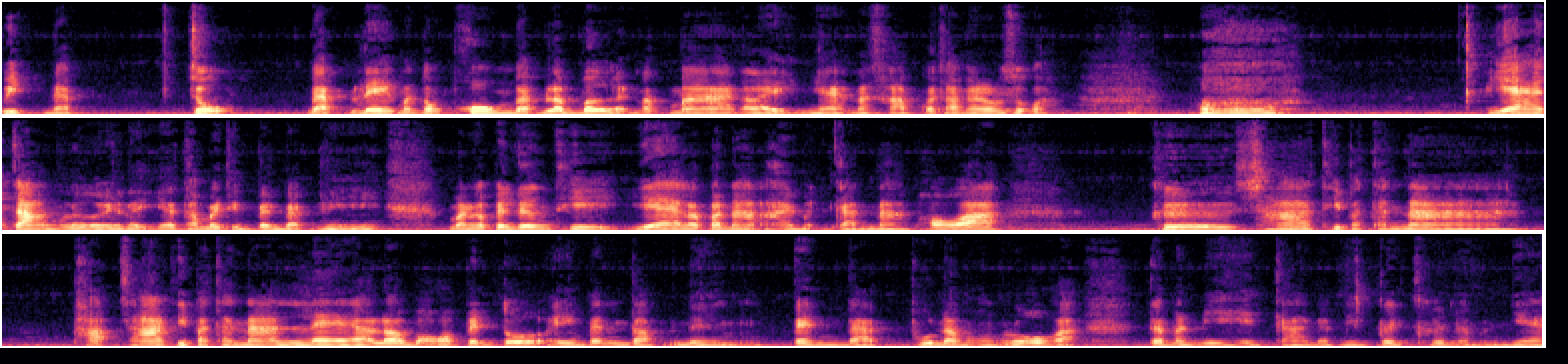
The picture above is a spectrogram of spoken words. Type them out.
วิดแบบจุกแบบเลขมันต้องพุ่งแบบระเบิดมากๆอะไรอย่างเงี้ยนะครับ ก็ทำให้เรารู้สึกว่าโอ้แย่จังเลยอะไรเงี้ยทำไมถึงเป็นแบบนี้ มันก็เป็นเรื่องที่แย่แล้วก็น่าอายเหมือนกันนะ เพราะว่าคือชาติที่พัฒนา ชาติที่พัฒนาแล้ว แล้วบอกว่าเป็นตัวเองเป็นอันดับหนึ่งเป็นแบบผู้นำของโลกอะ่ะ แต่มันมีเหตุการณ์แบบนี้เกิดขึ้นอะ่ะมันแย่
